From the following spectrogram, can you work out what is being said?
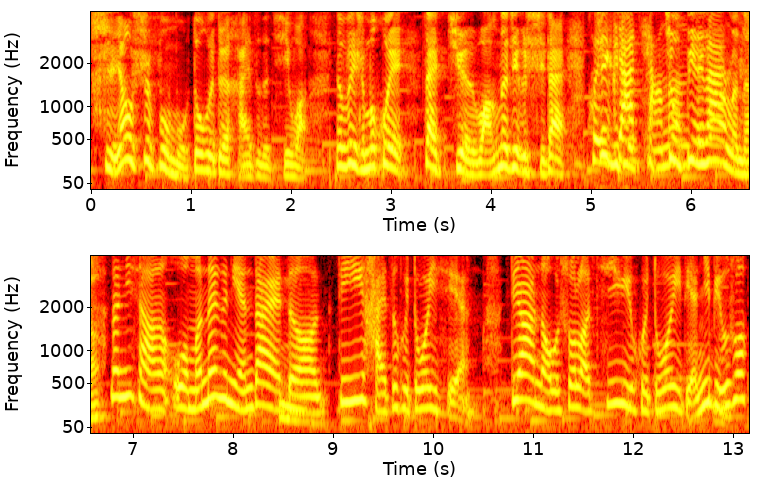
只要是父母都会对孩子的期望。那为什么会在卷王的这个时代，会这个就加强呢就变样了呢？那你想，我们那个年代的嗯第一孩子会多一些，第二呢，我说了机遇会多一点。你比如说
